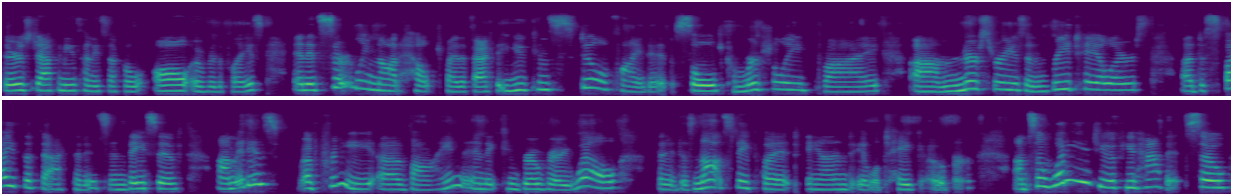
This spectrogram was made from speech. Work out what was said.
There's Japanese honeysuckle all over the place, and it's certainly not helped by the fact that you can still find it sold commercially by um, nurseries and retailers, uh, despite the fact that it's invasive. Um, it is a pretty uh, vine and it can grow very well, but it does not stay put and it will take over. Um, so what do you do if you have it? So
